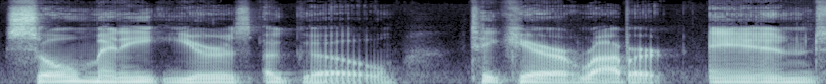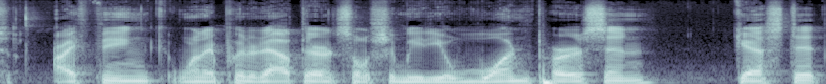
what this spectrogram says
so many years ago. Take care, Robert. And I think when I put it out there on social media, one person guessed it.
